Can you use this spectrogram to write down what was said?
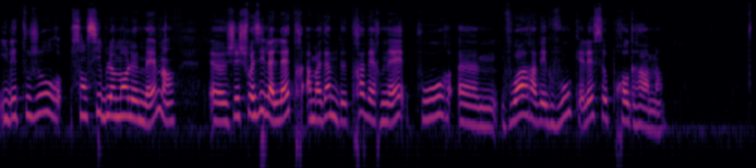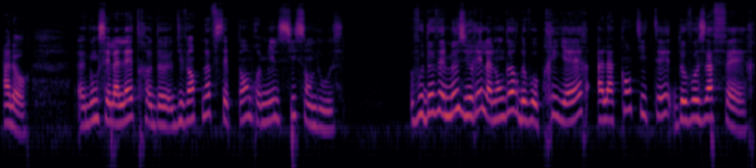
Il est toujours sensiblement le même. Euh, j'ai choisi la lettre à Madame de Travernay pour euh, voir avec vous quel est ce programme. Alors, euh, donc c'est la lettre du 29 septembre 1612. Vous devez mesurer la longueur de vos prières à la quantité de vos affaires.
